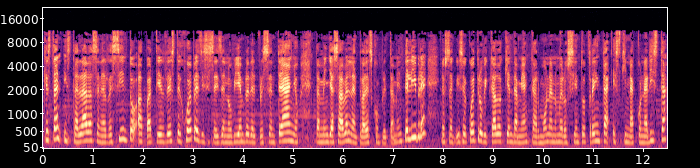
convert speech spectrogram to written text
que están instaladas en el recinto a partir de este jueves 16 de noviembre del presente año. También ya saben, la entrada es completamente libre y se encuentra ubicado aquí en Damián Carmona, número 130, esquina Conarista,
